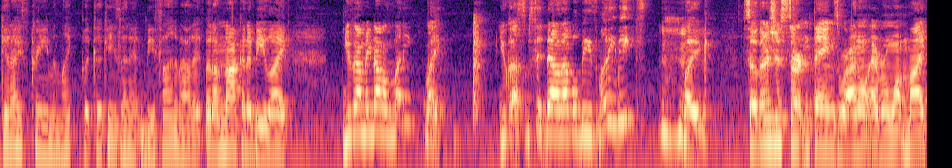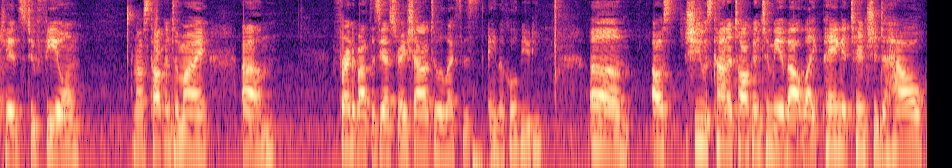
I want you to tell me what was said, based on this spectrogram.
get ice cream and, like, put cookies in it and be fun about it. But I'm not going to be like, you got McDonald's money? Like, you got some sit down Applebee's money beats? like, so there's just certain things where I don't ever want my kids to feel. And I was talking to my um, friend about this yesterday. Shout out to Alexis, A Nicole Beauty. Um, I was she was kind of talking to me about like paying attention to how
